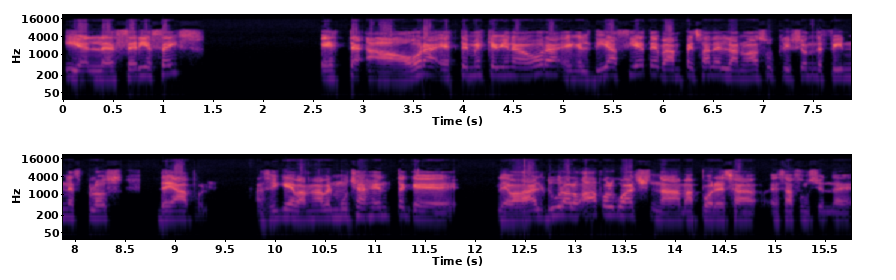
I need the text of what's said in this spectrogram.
y el eh, Serie 6, este, ahora, este mes que viene ahora, en el día 7 va a empezar la nueva suscripción de Fitness Plus de Apple. Así que van a haber mucha gente que le va a dar duro a los Apple Watch nada más por esa, esa función de,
